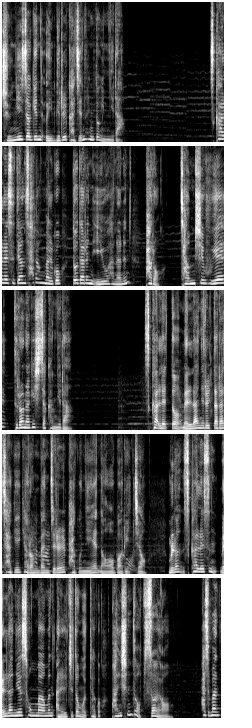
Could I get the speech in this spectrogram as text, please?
중의적인 의미를 가진 행동입니다. 스칼렛에 대한 사랑 말고 또 다른 이유 하나는 바로 잠시 후에 드러나기 시작합니다. 스칼렛도 멜라니를 따라 자기 결혼 반지를 바구니에 넣어버리죠. 물론 스칼렛은 멜라니의 속마음은 알지도 못하고 관심도 없어요. 하지만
